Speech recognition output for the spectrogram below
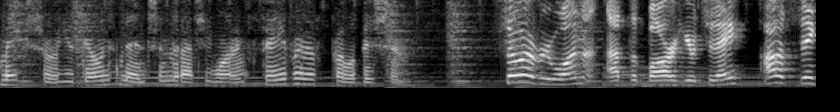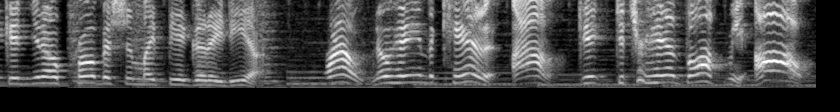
make sure you don't mention that you are in favor of prohibition. So everyone, at the bar here today, I was thinking, you know, prohibition might be a good idea. Wow, no hitting the candidate. Ow, get get your hands off me. Ow,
